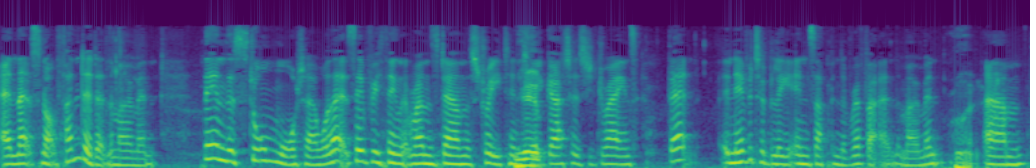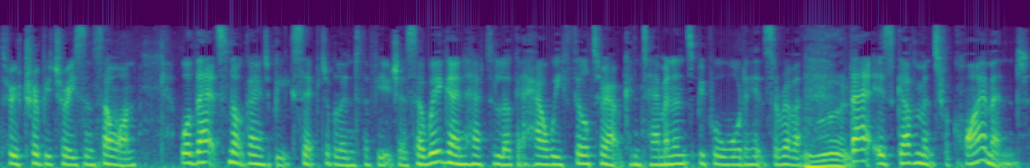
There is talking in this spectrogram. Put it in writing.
and that's not funded at the moment. Then the stormwater, well, that's everything that runs down the street into Yep. your gutters, your drains. That inevitably ends up in the river at the moment Right. um, through tributaries and so on. Well, that's not going to be acceptable into the future. So we're going to have to look at how we filter out contaminants before water hits the river. Right. That is government's requirement.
